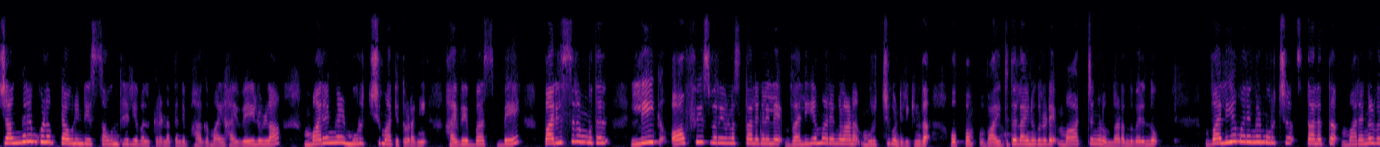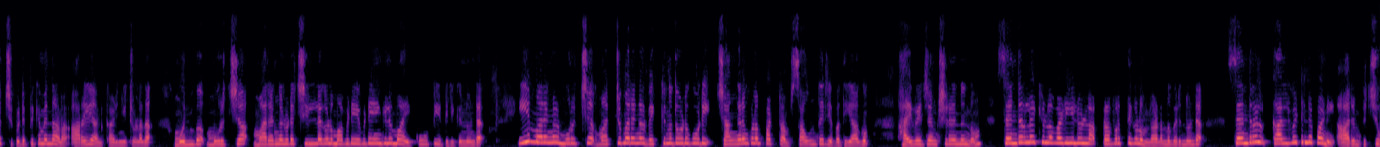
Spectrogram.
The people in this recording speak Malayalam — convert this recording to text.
ചങ്ങരംകുളം ടൗണിന്റെ സൗന്ദര്യവൽക്കരണത്തിന്റെ ഭാഗമായി ഹൈവേയിലുള്ള മരങ്ങൾ മുറിച്ചു മാറ്റി തുടങ്ങി. ഹൈവേ ബസ് ബേ പരിസരം മുതൽ ലീഗ് ഓഫീസ് വരെയുള്ള സ്ഥലങ്ങളിലെ വലിയ മരങ്ങളാണ് മുറിച്ചുകൊണ്ടിരിക്കുന്നത്. ഒപ്പം വൈദ്യുത ലൈനുകളുടെ മാറ്റങ്ങളും നടന്നുവരുന്നു വലിയ മരങ്ങൾ മുറിച്ച് സ്ഥലത്ത് മരങ്ങൾ വെച്ച് പിടിപ്പിക്കുമെന്നാണ് അറിയാൻ കഴിഞ്ഞിട്ടുള്ളത്. മുൻപ് മുറിച്ച മരങ്ങളുടെ ചില്ലകളും അവിടെ എവിടെയെങ്കിലുമായി കൂട്ടിയിട്ടിരിക്കുന്നുണ്ട്. ഈ മരങ്ങൾ മുറിച്ച് മറ്റു മരങ്ങൾ വെക്കുന്നതോടുകൂടി ചങ്ങരംകുളം പട്ടണം സൗന്ദര്യവതിയാകും. ഹൈവേ ജംഗ്ഷനിൽ നിന്നും സെന്ററിലേക്കുള്ള വഴിയിലുള്ള പ്രവൃത്തികളും നടന്നു വരുന്നുണ്ട്. സെൻട്രൽ കൽവെട്ടിന്റെ പണി ആരംഭിച്ചു.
